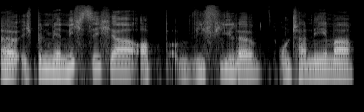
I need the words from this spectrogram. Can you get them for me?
Äh, ich bin mir nicht sicher, ob wie viele Unternehmer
